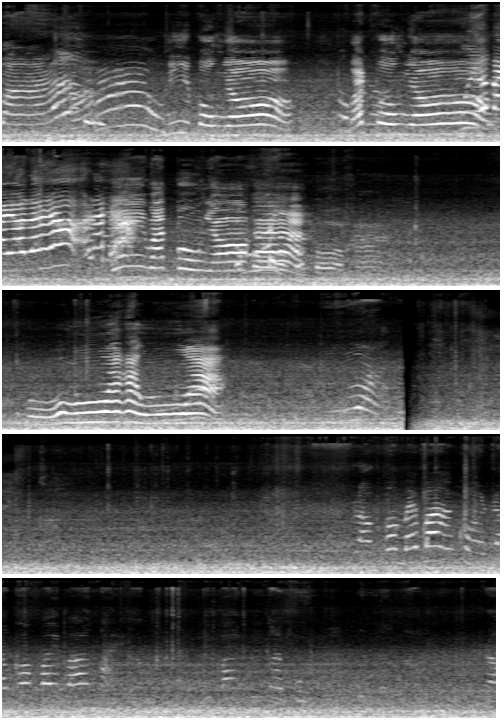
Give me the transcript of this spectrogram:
ว้าวว้าวนี่โป่งยอ วัดโป่งยออุ้ยอะไรอะไรอะอะไรอะนี่วัดโป่งยอค่ะ ปอค่ะ โอ้โหงัวค่ะงัวง่วงเราก็ไม่บ้านคนแล้วก็ไปบ้านไหนบ้านพี่กาบุญเรา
